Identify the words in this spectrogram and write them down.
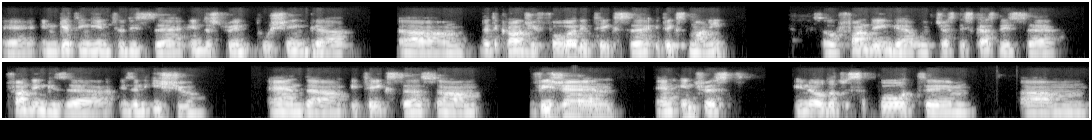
uh, in getting into this uh, industry and pushing uh, um, the technology forward. It takes it takes money. So funding, we've just discussed this. funding is a is an issue, and um, it takes some vision and interest in order to support um, um,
